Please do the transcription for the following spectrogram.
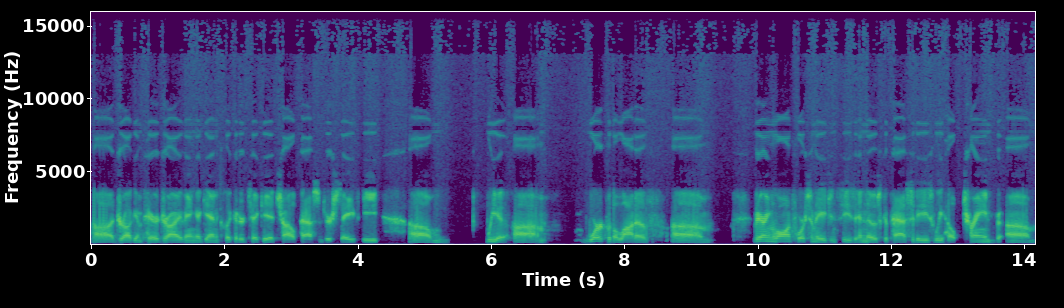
uh, drug impaired driving, again, click it or ticket, child passenger safety. Um, we um, work with a lot of um, varying law enforcement agencies in those capacities. We help train um,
